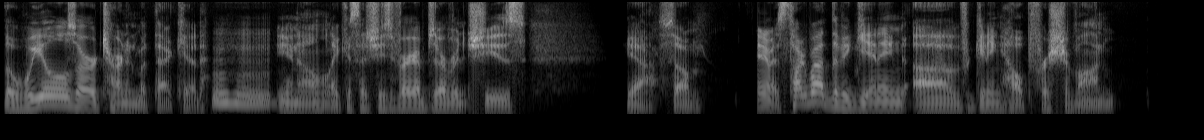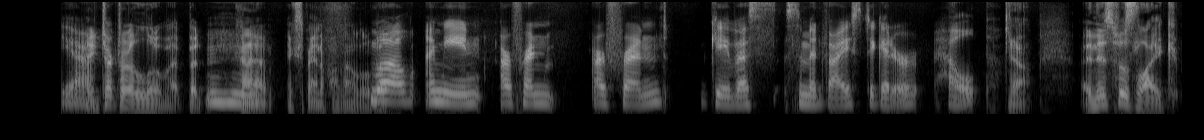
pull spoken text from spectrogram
the wheels are turning with that kid. hmm You know, like I said, she's very observant. She's, yeah. So, anyways, talk about the beginning of getting help for Siobhan. Yeah. You talked about it a little bit, but Mhm. kind of expand upon that a little bit. Well, I mean, our friend, our friend gave us some advice to get her help. Yeah. And this was like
